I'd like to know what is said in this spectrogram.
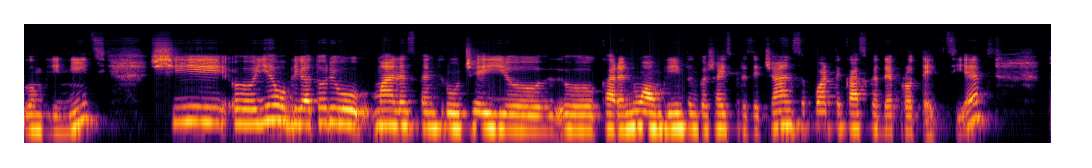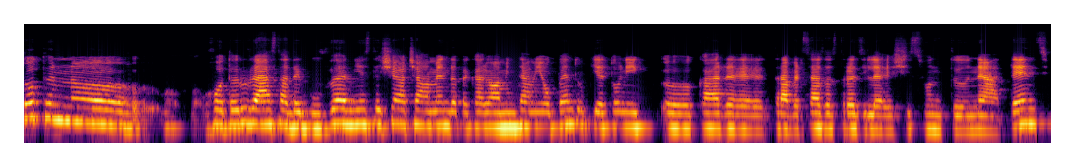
împliniți și uh, e obligatoriu, mai ales pentru cei uh, care nu au împlinit încă 16 ani, să poarte cască de protecție. Tot în hotărârea asta de guvern este și acea amendă pe care o aminteam eu pentru pietonii care traversează străzile și sunt neatenți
